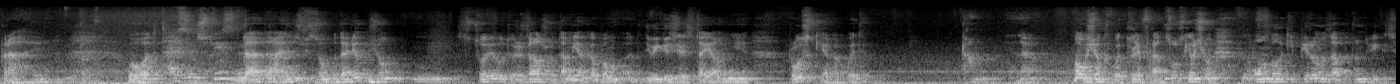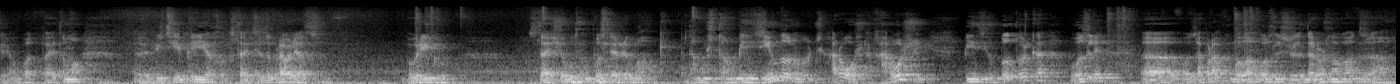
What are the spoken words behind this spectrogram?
правильно. Вот. Айзеншпис, да? Да, да, Айзеншпис он подарил, причем он стоя утверждал, что там якобы двигатель стоял не русский, а какой-то там, не знаю, ну, в общем, какой-то то ли французский. В общем, он был экипирован западным двигателем. Вот, поэтому э, Витя приехал, кстати, заправляться в Ригу с дачи утром после рыбалки. потому что там бензин должен быть хороший. Хороший бензин был только возле, э, заправка была возле железнодорожного вокзала.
